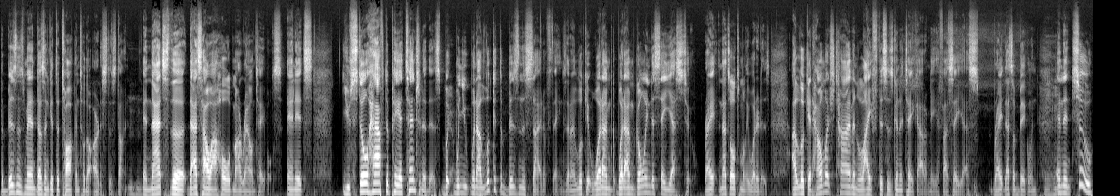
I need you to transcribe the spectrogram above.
The businessman doesn't get to talk until the artist is done, mm-hmm. and that's the that's how I hold my roundtables. And it's you still have to pay attention to this. But when you when I look at the business side of things and I look at what I'm what I'm going to say yes to, right? And that's ultimately what it is. I look at how much time and life this is going to take out of me if I say yes, right? That's a big one. Mm-hmm. And then two,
